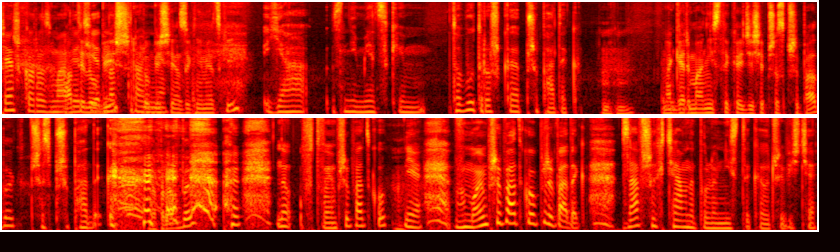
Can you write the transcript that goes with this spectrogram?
Ciężko A rozmawiać ty lubisz? Lubisz język niemiecki? Ja z niemieckim, to był troszkę przypadek. Mhm. Na germanistykę idzie się przez przypadek? Przez przypadek. Naprawdę? No, w twoim przypadku? Nie. W moim przypadku przypadek. Zawsze chciałam na polonistykę oczywiście,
